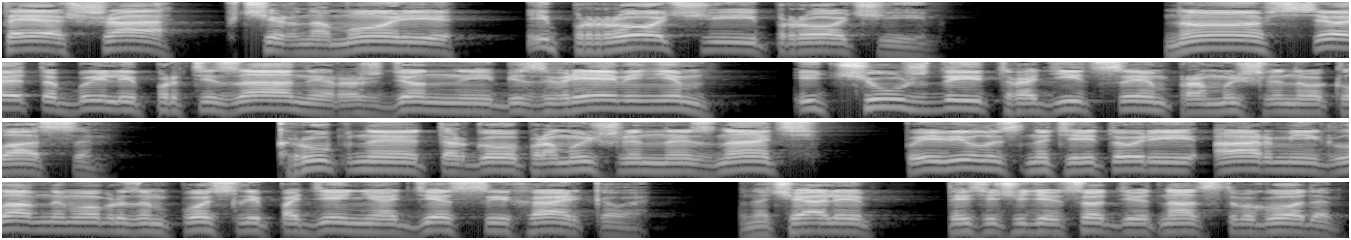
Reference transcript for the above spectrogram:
Т. Ш. в Черноморье и прочие, и прочие. Но все это были партизаны, рожденные безвременем и чуждые традициям промышленного класса. Крупная торгово-промышленная знать появилась на территории армии главным образом после падения Одессы и Харькова в начале 1919 года.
